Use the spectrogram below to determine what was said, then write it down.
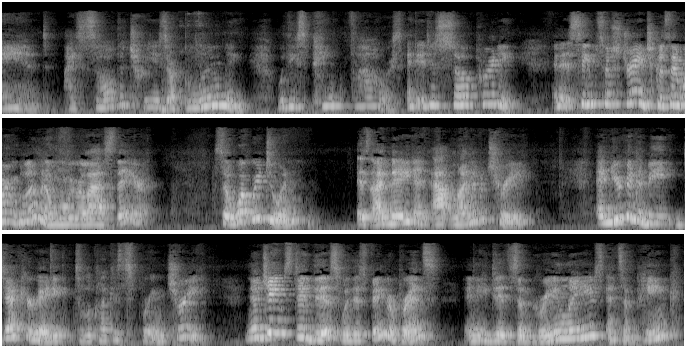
and I saw the trees are blooming with these pink flowers, and it is so pretty. And it seemed so strange because they weren't blooming when we were last there. So what we're doing is I made an outline of a tree, and you're going to be decorating to look like a spring tree. Now James did this with his fingerprints, and he did some green leaves and some pink.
